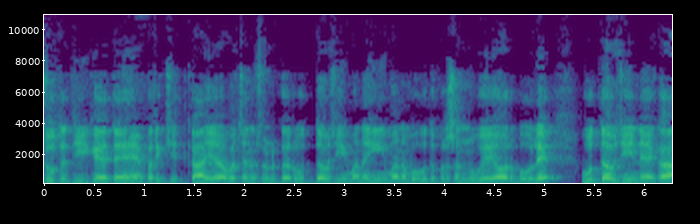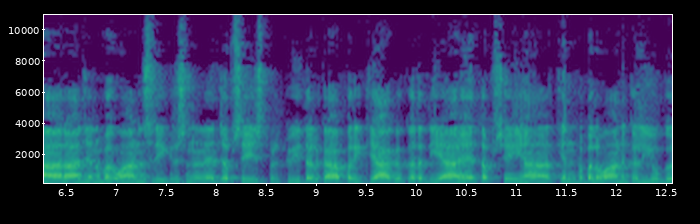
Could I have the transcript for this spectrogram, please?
सूत जी कहते हैं, परीक्षित का यह वचन सुनकर उद्धव जी मन ही मन बहुत प्रसन्न हुए और बोले, उद्धव जी ने कहा, राजन, भगवान श्री कृष्ण ने जब से इस पृथ्वी तल का परित्याग कर दिया है, तब से यहाँ अत्यंत बलवान कलयुग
